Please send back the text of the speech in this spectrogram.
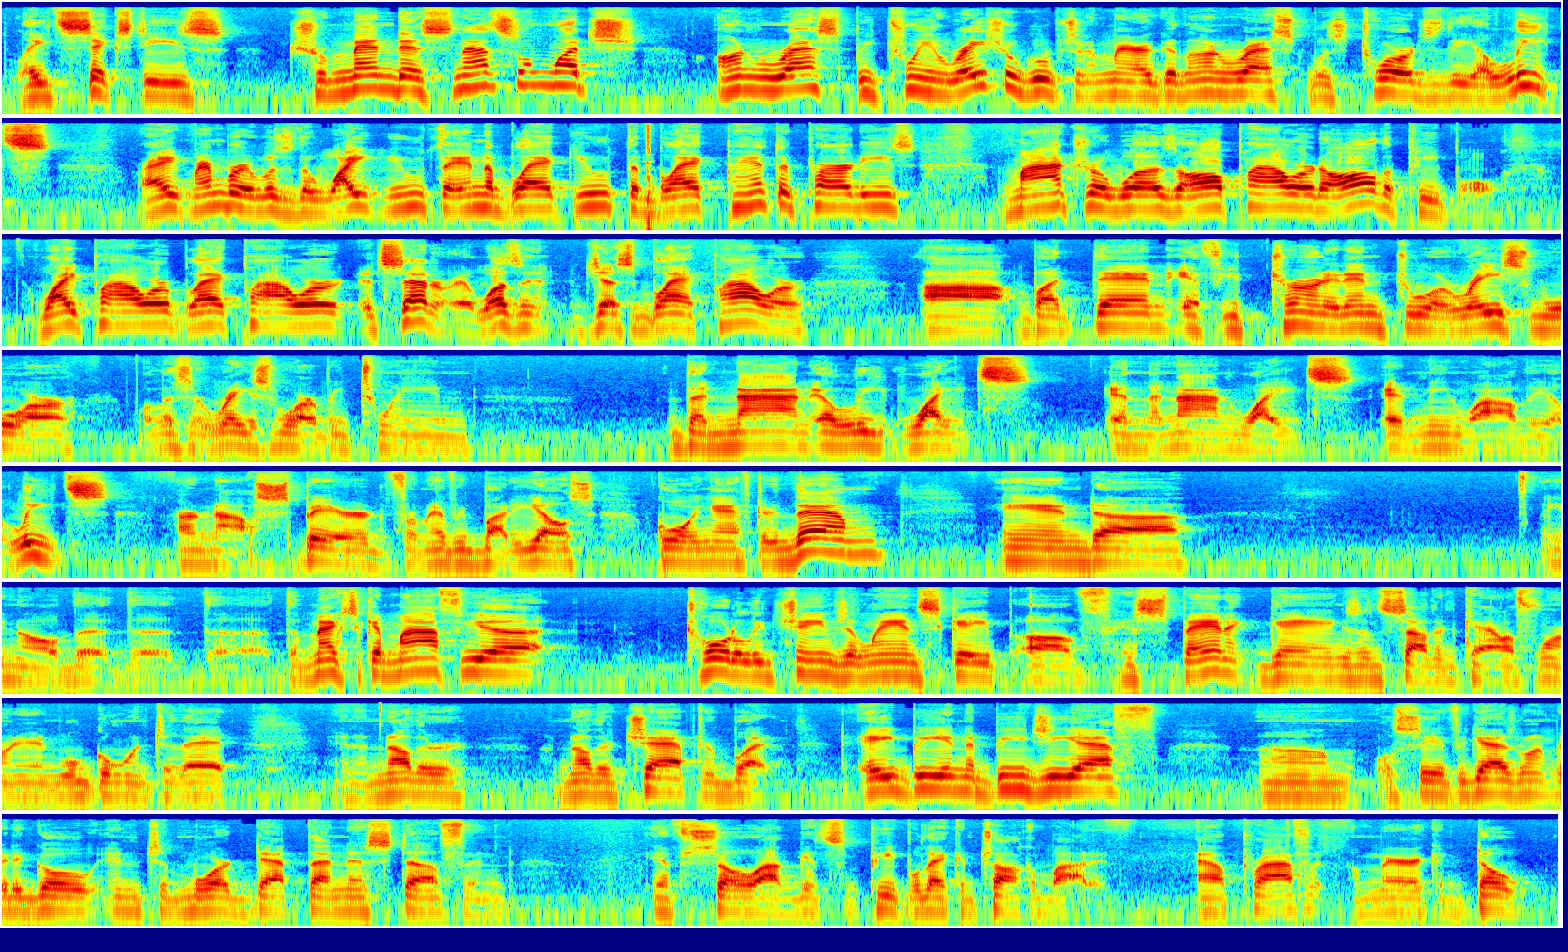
late 60s, tremendous, not so much unrest between racial groups in America, the unrest was towards the elites, right? Remember, it was the white youth and the black youth, the Black Panther parties. Mantra was all power to all the people white power, black power, etc. It wasn't just black power. Uh, but then if you turn it into a race war, well, it's a race war between the non elite whites and the non whites. And meanwhile, the elites are now spared from everybody else going after them. And, uh, you know, the, the, the, the Mexican mafia totally changed the landscape of Hispanic gangs in Southern California, and we'll go into that in another another chapter. But the AB and the BGF, um, we'll see if you guys want me to go into more depth on this stuff, and if so, I'll get some people that can talk about it. Al Profit, American Dope.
